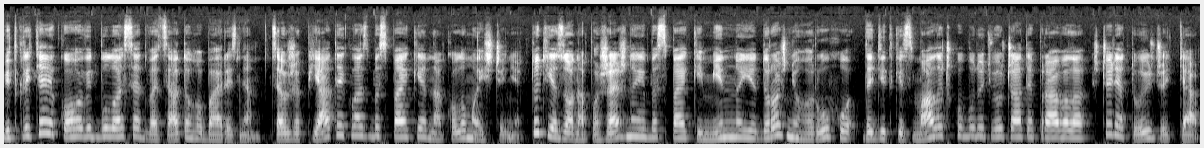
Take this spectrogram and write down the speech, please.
відкриття якого відбулося 20 березня. Це вже п'ятий клас безпеки на Коломийщині. Тут є зона пожежної безпеки, мінної, дорожнього руху, де дітки з маличку будуть вивчати правила, що рятують життя.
